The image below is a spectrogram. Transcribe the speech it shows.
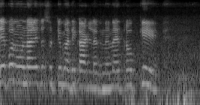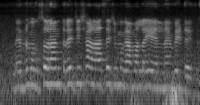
ते पण उन्हाळ्याच्या सुट्टीमध्ये काढ लग्न नाहीतर ओके. नाहीतर मग स्वरांतराची शाळा असायची मग आम्हाला यायला नाही भेटायचं.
